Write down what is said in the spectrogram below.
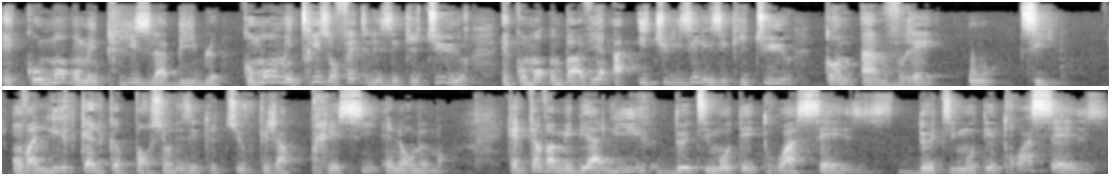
et comment on maîtrise la Bible, comment on maîtrise en fait les Écritures et comment on parvient à utiliser les Écritures comme un vrai outil. On va lire quelques portions des Écritures que j'apprécie énormément. Quelqu'un va m'aider à lire 2 Timothée 3.16. 2 Timothée 3.16.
